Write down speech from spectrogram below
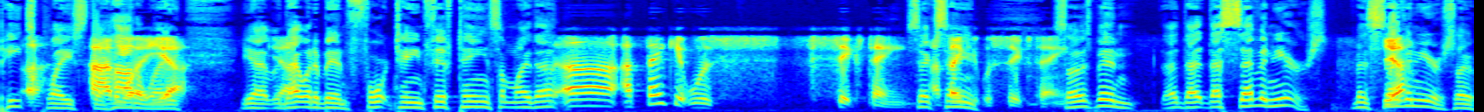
Pete's place, the Hideaway, Hideaway. yeah. yeah, Yeah. that would have been 14, 15, something like that. Uh, I think it was sixteen. 16. I think it was sixteen. So it's been that, that, that's seven years. Been seven Yeah. years. So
